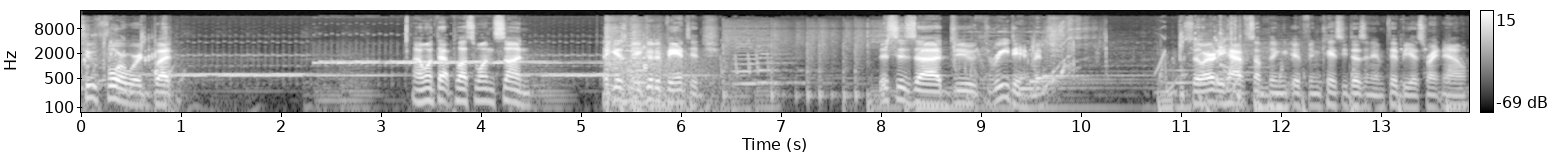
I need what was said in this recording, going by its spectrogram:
too forward, but I want that plus one sun. That gives me a good advantage. This is uh, do three damage. So I already have something if in case he does an amphibious right now.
